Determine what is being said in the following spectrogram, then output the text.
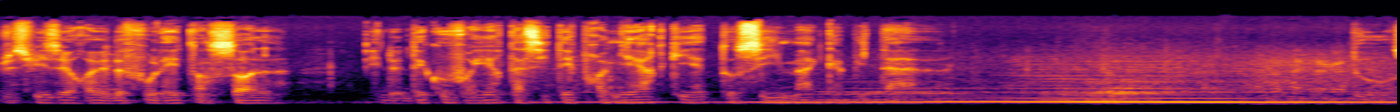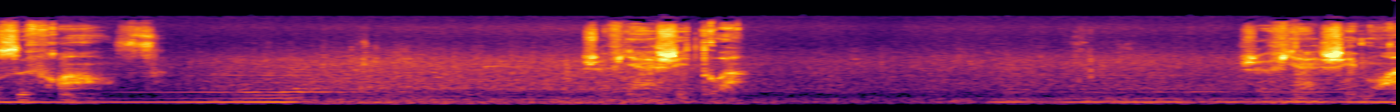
je suis heureux de fouler ton sol et de découvrir ta cité première qui est aussi ma capitale. Je viens chez toi. Je viens chez moi.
